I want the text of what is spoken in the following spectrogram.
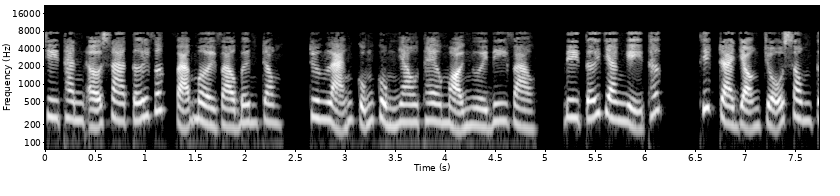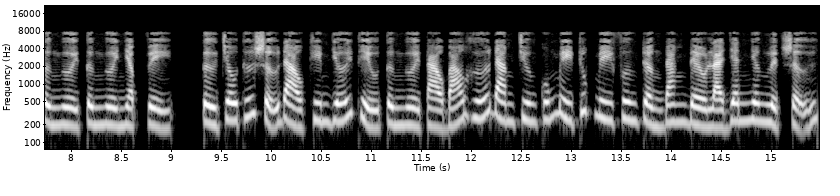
chi thanh ở xa tới vất vả mời vào bên trong, trương lãng cũng cùng nhau theo mọi người đi vào, đi tới gian nghị thất, Thiết trà dọn chỗ xong từng người từng người nhập vị, từ châu thứ sử đào kim giới thiệu từng người tào báo hứa đam chương cúng mi trúc mi phương Trần Đăng đều là danh nhân lịch sử.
